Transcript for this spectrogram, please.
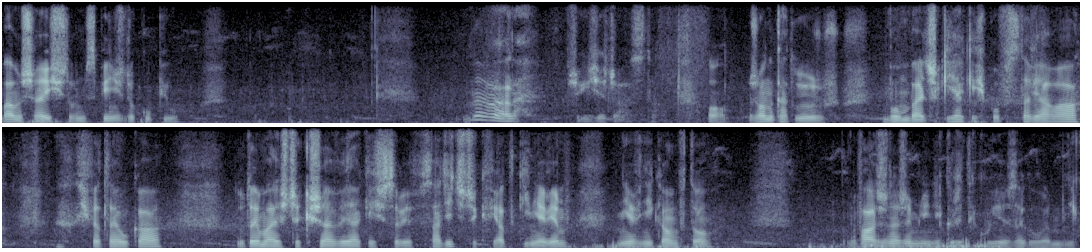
Mam sześć, to bym z pięć dokupił. No ale przyjdzie czas to. O, żonka tu już bombeczki jakieś powstawiała, światełka. Tutaj ma jeszcze krzewy jakieś sobie wsadzić, czy kwiatki, nie wiem. Nie wnikam w to. Ważne, że mnie nie krytykuje za gołębnik.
